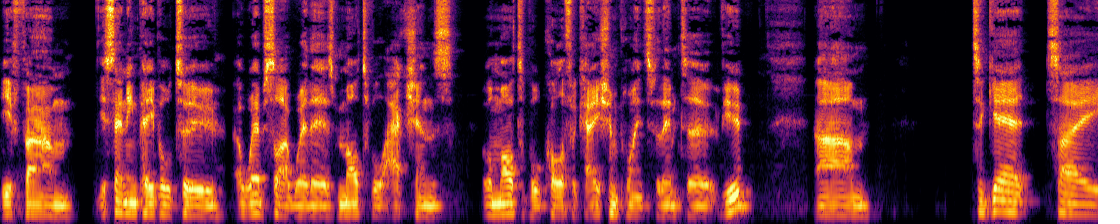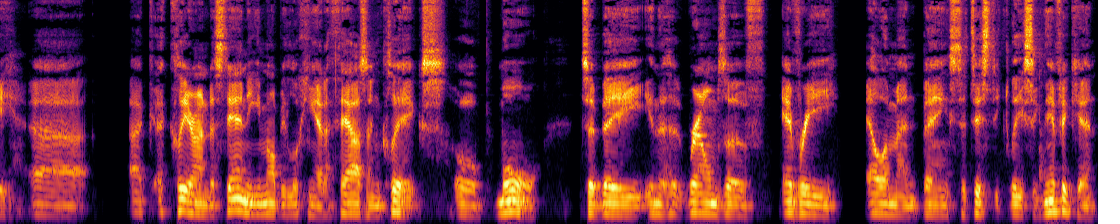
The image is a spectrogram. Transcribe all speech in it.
if um, you're sending people to a website where there's multiple actions or multiple qualification points for them to view, um, to get say uh, a, a, clear understanding, you might be looking at a thousand clicks or more to be in the realms of every element being statistically significant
